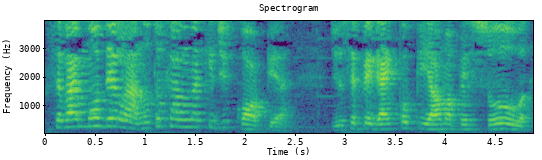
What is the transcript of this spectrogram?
Você vai modelar, não estou falando aqui de cópia, de você pegar e copiar uma pessoa.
